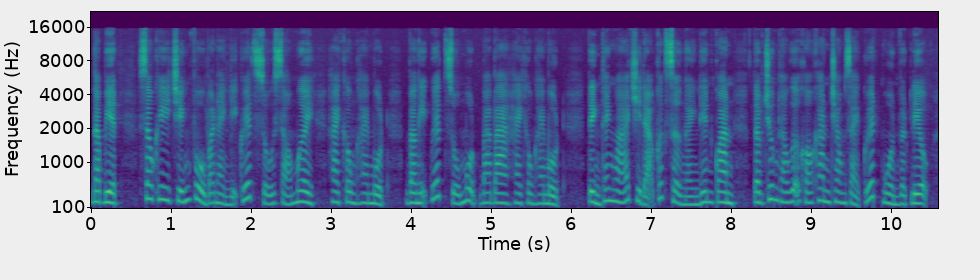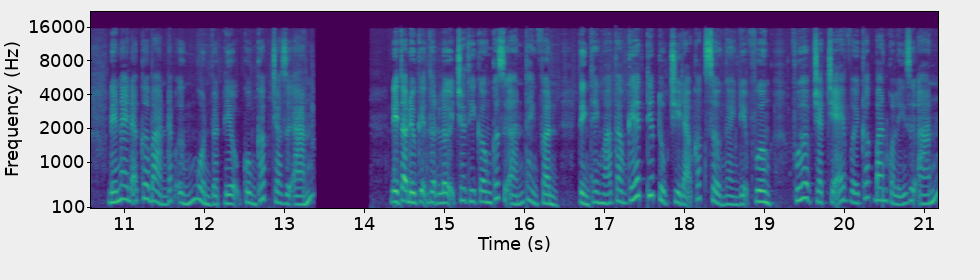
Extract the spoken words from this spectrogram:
Đặc biệt, sau khi chính phủ ban hành nghị quyết số 60/2021 và nghị quyết số 133/2021, tỉnh Thanh Hóa chỉ đạo các sở ngành liên quan tập trung tháo gỡ khó khăn trong giải quyết nguồn vật liệu, đến nay đã cơ bản đáp ứng nguồn vật liệu cung cấp cho dự án. Để tạo điều kiện thuận lợi cho thi công các dự án thành phần, tỉnh Thanh Hóa cam kết tiếp tục chỉ đạo các sở ngành địa phương phối hợp chặt chẽ với các ban quản lý dự án,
